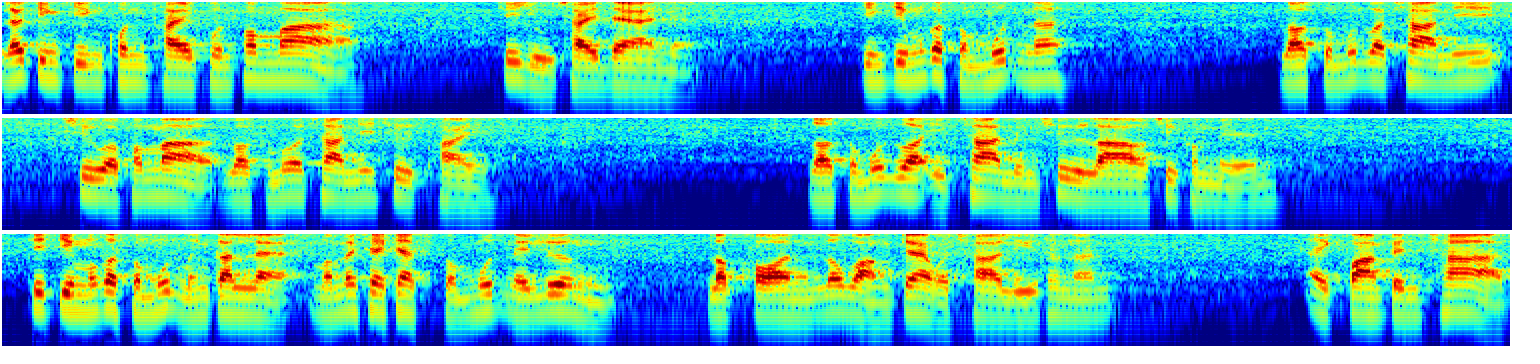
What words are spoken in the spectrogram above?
แล้วจริง ๆ คนไทยคนพม่าที่อยู่ชายแดนเนี่ย จริง ๆ มันก็สมมุตินะ เราสมมุติว่าชาตินี้ ชื่อว่าพม่า เราสมมติว่าชาตินี้ชื่อไทย เราสมมุติว่าอีกชาติหนึ่งชื่อลาว ชื่อเขมรจริงๆมันก็สมมุติเหมือนกันแหละ มันไม่ใช่แค่สมมุติในเรื่องละครระหว่างแก้วกับชาลีเท่านั้น ไอ้ความเป็นชาติ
